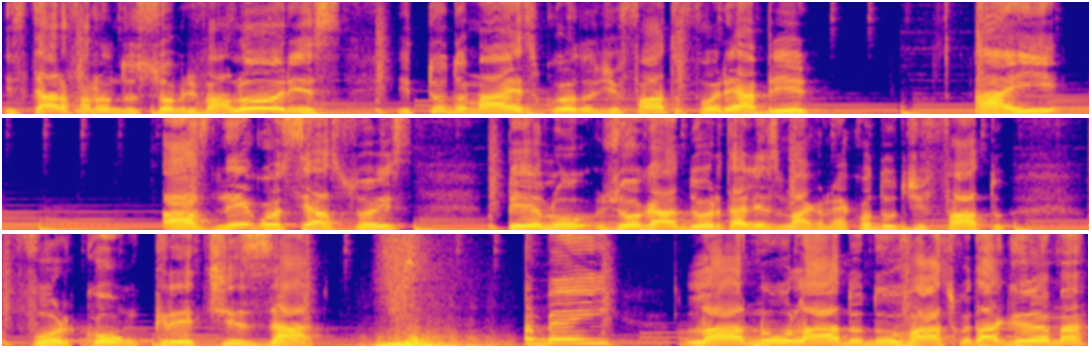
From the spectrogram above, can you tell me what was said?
estar falando sobre valores e tudo mais quando de fato forem abrir aí as negociações pelo jogador Thales Magno, né? Quando de fato for concretizado. Também lá no lado do Vasco da Gama,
